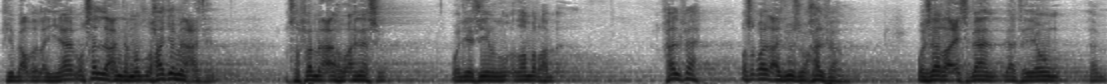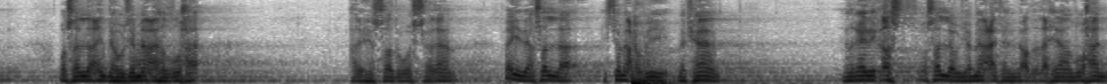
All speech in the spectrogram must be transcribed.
في بعض الأيام وصلى عندهم الضحى جماعة وصف معه أنس واليتيم ضمر خلفه وصلى العجوز خلفه وزار عتبان ذات يوم وصلى عنده جماعة الضحى عليه الصلاة والسلام. فإذا صلى اجتمعوا في مكان من غير قصد وصلوا جماعة في بعض الأحيان ضحى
